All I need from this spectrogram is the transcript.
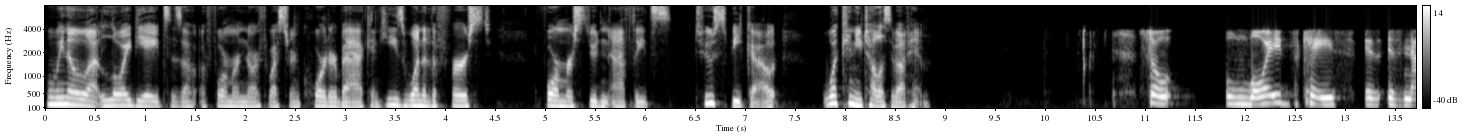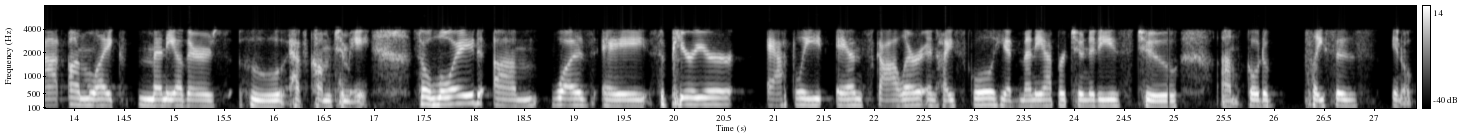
Well, we know uh, Lloyd Yates is a, a former Northwestern quarterback, and he's one of the first former student athletes to speak out. What can you tell us about him? So Lloyd's case is, is not unlike many others who have come to me. So Lloyd um, was a superior athlete and scholar in high school. He had many opportunities to um, go to places, you know,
